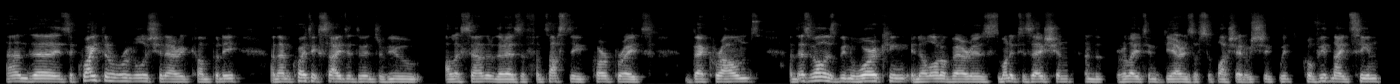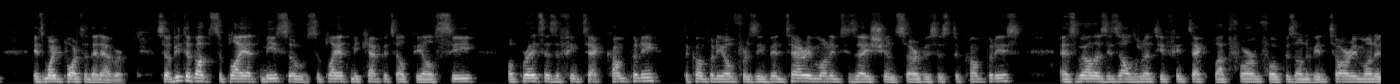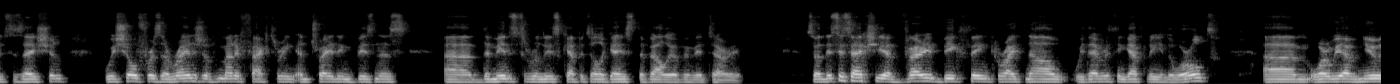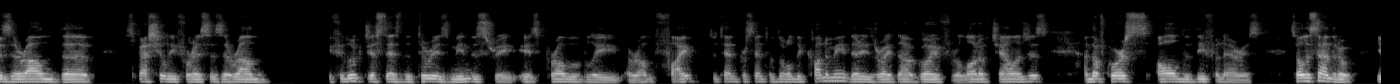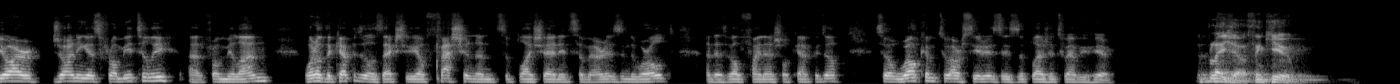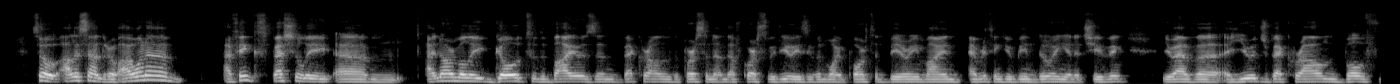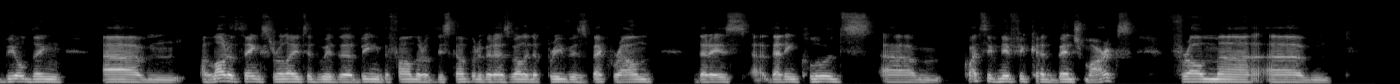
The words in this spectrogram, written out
And uh, it's a quite a revolutionary company. And I'm quite excited to interview Alessandro, that has a fantastic corporate background and as well as been working in a lot of areas, monetization and relating the areas of supply chain, which with COVID-19 is more important than ever. So a bit about Supply at Me. So Supply at Me Capital PLC operates as a fintech company. The company offers inventory monetization services to companies, as well as its alternative fintech platform focused on inventory monetization, which offers a range of manufacturing and trading business uh, the means to release capital against the value of inventory. So this is actually a very big thing right now with everything happening in the world, um, where we have news around the, especially for instance, around if you look just as the tourism industry is probably around five to ten percent of the world economy, that is right now going through a lot of challenges, and of course all the different areas. So Alessandro, you are joining us from Italy, uh, from Milan, one of the capitals actually of fashion and supply chain in some areas in the world, and as well financial capital. So welcome to our series. It's a pleasure to have you here. A pleasure. Thank you. So Alessandro, I want to, I think especially, um, I normally go to the bios and background of the person, and of course with you is even more important, bearing in mind everything you've been doing and achieving. You have a, a huge background, both building um, a lot of things related with uh, being the founder of this company, but as well in a previous background that is uh, that includes um, quite significant benchmarks from uh, um,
